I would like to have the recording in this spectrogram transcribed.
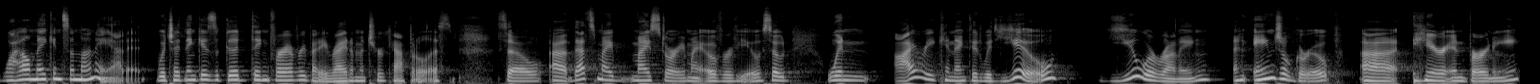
while making some money at it, which I think is a good thing for everybody, right? I'm a true capitalist, so uh, that's my my story, my overview. So when I reconnected with you, you were running an angel group uh, here in Boerne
